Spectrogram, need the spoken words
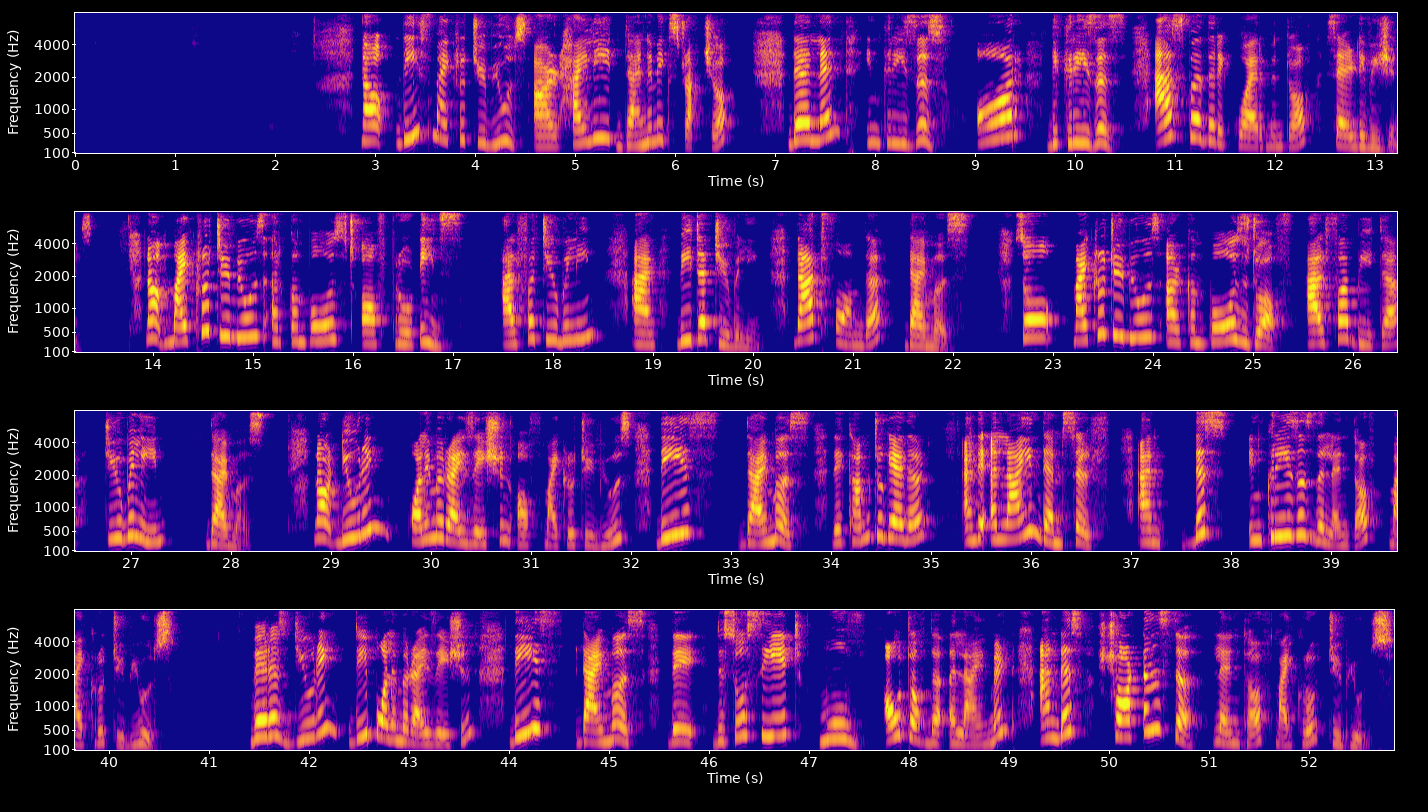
Now, these microtubules are highly dynamic structure. Their length increases or decreases as per the requirement of cell divisions. Now, microtubules are composed of proteins alpha tubulin and beta tubulin that form the dimers. So, microtubules are composed of alpha beta tubulin dimers. Now, during polymerization of microtubules, these dimers they come together and they align themselves and this increases the length of microtubules. Whereas during depolymerization, these dimers, they dissociate, move out of the alignment and this shortens the length of microtubules.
